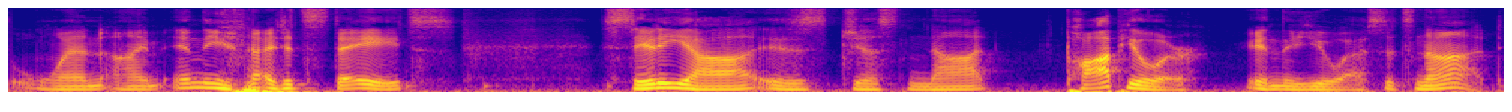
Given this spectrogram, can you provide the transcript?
when I'm in the United States, Serie A is just not popular in the U.S. It's not.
